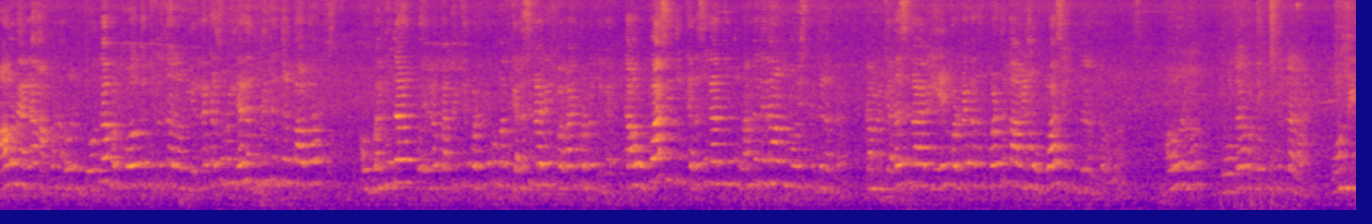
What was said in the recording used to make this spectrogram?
ಅವನ್ನೆಲ್ಲ ಹಾಕೊಂಡು ಅವ್ರು ದೊಡ್ಡ ಹೋದ ಕೂತಿರ್ತಾರೆ ಅವ್ರಿಗೆಲ್ಲ ಕೆಲಸ ಮಾಡಿ ಎಲ್ಲ ದುಡಿತಿರ್ತಾರೆ ಪಾಪ ಅವ್ರು ಬಂದ ಎಲ್ಲ ಪತ್ರಿಕೆ ಕೊಡಬೇಕು ಮತ್ತು ಕೆಲಸಗಾರರಿಗೆ ಪಗಾರ ಕೊಡಬೇಕಿಲ್ಲ ತಾವು ಉಪವಾಸ ಇದ್ದು ಕೆಲಸಗಾರನಿಂದ ಒಂದು ದಿನ ಅವ್ರು ನೋಯಿಸ್ತಿದ್ರಂತ ತಮ್ಮ ಕೆಲಸಗಾರರಿಗೆ ಏನು ಕೊಡ್ಬೇಕಂತ ಕೊಟ್ಟು ತಾವು ಏನೋ ಉಪವಾಸ ಇರ್ತಿದ್ರಂತ ಅವರು ಅವರು ಹೋದಾಗ ಕೂತಿರ್ತಾರ ಒಮ್ಮೆ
